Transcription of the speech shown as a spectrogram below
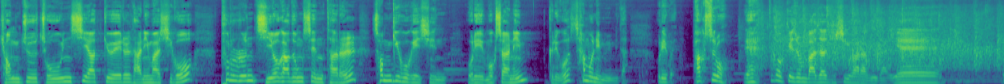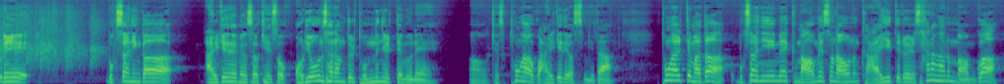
경주 좋은 씨앗 교회를 담임하시고 푸르른 지역 아동 센터를 섬기고 계신 우리 목사님 그리고 사모님입니다. 우리 박수로 예, 뜨겁게 좀 맞아주시기 바랍니다. 예. 우리 목사님과 알게 되면서 계속 어려운 사람들 돕는 일 때문에 어, 계속 통화하고 알게 되었습니다. 통화할 때마다 목사님의 그 마음에서 나오는 그 아이들을 사랑하는 마음과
